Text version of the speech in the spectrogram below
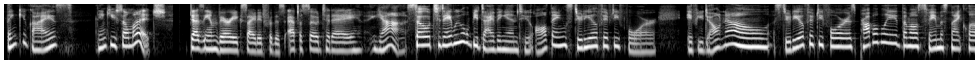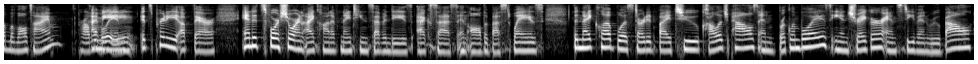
Thank you guys. Thank you so much. Desi, I'm very excited for this episode today. Yeah. So today we will be diving into all things Studio 54. If you don't know, Studio 54 is probably the most famous nightclub of all time. I mean, it's pretty up there. And it's for sure an icon of 1970s excess in all the best ways. The nightclub was started by two college pals and Brooklyn boys, Ian Schrager and Stephen Rubell.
